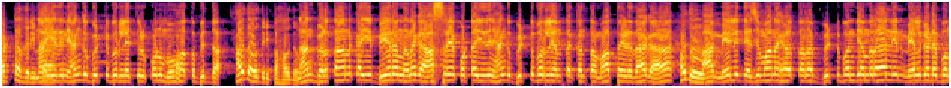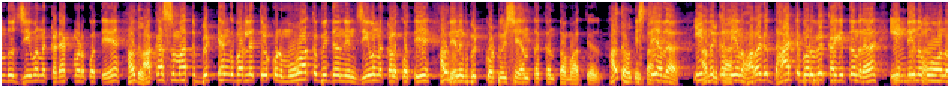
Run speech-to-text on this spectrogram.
ಕೊಟ್ಟದ್ರಿ ನಾ ಇದನ್ನ ಹೆಂಗ್ ಬಿಟ್ಟು ಬಿರ್ಲಿ ತಿಳ್ಕೊಂಡು ಬಿದ್ದ. ಬಿದ್ದ ಹೌದೌದ್ರಿಪ್ಪ ಹೌದು. ನಾನ್ ಬೆಳತಾನಕ ಈ ಬೇರ ನನಗ ಆಶ್ರಯ ಕೊಟ್ಟ ಇದನ್ನ ಹೆಂಗ್ ಬಿಟ್ಟು ಬರ್ಲಿ ಅಂತಕ್ಕಂತ ಮಾತ ಹೇಳಿದಾಗ ಹೌದು. ಆ ಮೇಲಿದ್ದ ಯಜಮಾನ ಹೇಳ್ತಾನ ಬಿಟ್ಟು ಬಂದಿ ಅಂದ್ರ ನಿನ್ ಮೇಲ್ಗಡೆ ಬಂದು ಜೀವನ ಕಡ್ಯಾಕ್ ಮಾಡ್ಕೋತಿ. ಹೌದು. ಅಕಸ್ಮಾತ್ ಬಿಟ್ಟು ಹೆಂಗ್ ಬರ್ಲಿ ತಿಳ್ಕೊಂಡು ಮೋಹಕ ಬಿದ್ದ ನಿನ್ ಜೀವನ ಕಳ್ಕೊತಿ. ಹೌದು. ನಿನಗ್ ಬಿಟ್ಟು ಕೊಟ್ಟು ವಿಷಯ ಅಂತಕ್ಕಂತ ಮಾತಾಡಿದ್ರು ಇಷ್ಟೇ ಅದ? ಅದಕ್ಕೆ ನೀನ್ ಹೊರಗೆ ದಾಟಿ ಬರ್ಬೇಕಾಗಿತ್ತಂದ್ರ ಹಿಂದಿನ ಮೋಹನ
